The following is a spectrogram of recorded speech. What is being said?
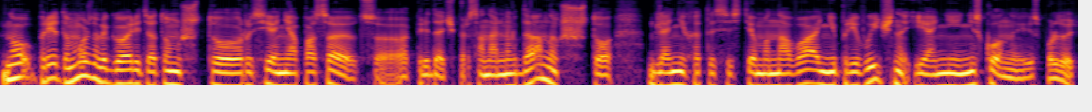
Но при этом можно ли говорить о том, что россияне опасаются передачи персональных данных, что для них эта система нова, непривычна, и они не склонны использовать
